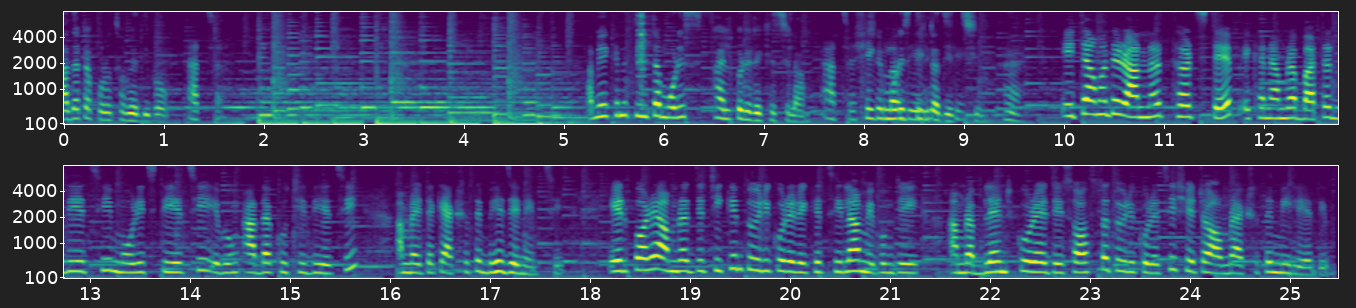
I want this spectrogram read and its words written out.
আদাটা প্রথমে দিব। আচ্ছা। আমি এখানে তিনটা মরিচ ফাইল করে রেখেছিলাম। আচ্ছা সেই মরিচ তিনটা। দিচ্ছি। হ্যাঁ। এটা আমাদের রান্নার থার্ড স্টেপ এখানে আমরা বাটার দিয়েছি মরিচ দিয়েছি এবং আদা কুচি দিয়েছি। আমরা এটাকে একসাথে ভেজে নিচ্ছি। এরপরে আমরা যে চিকেন তৈরি করে রেখেছিলাম এবং যে আমরা ব্লেন্ড করে যে সসটা তৈরি করেছি সেটা আমরা একসাথে মিলিয়ে দিব।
